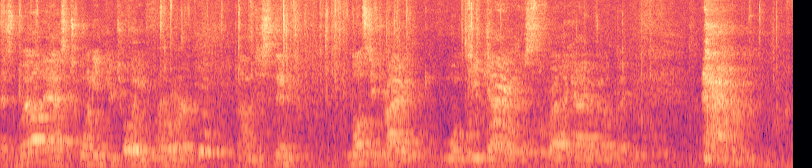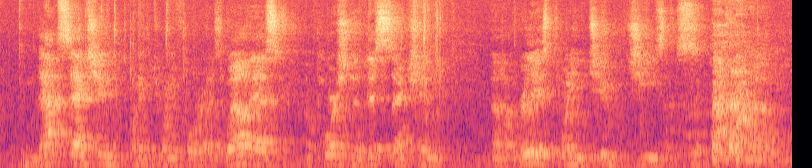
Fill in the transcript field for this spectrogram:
as well as 20 through 24. Um, just then, most of you probably won't be over this quite like I will, but that section, 20 to 24, as well as a portion of this section, um, really is pointing to Jesus. Um,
